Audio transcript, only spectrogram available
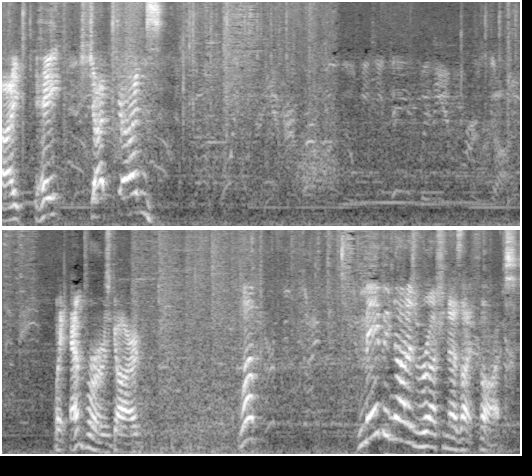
I hate shotguns! Wait, Emperor's Guard? Well, maybe not as Russian as I thought.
